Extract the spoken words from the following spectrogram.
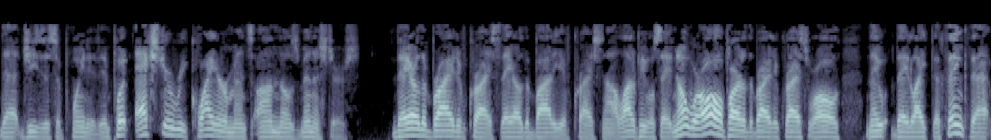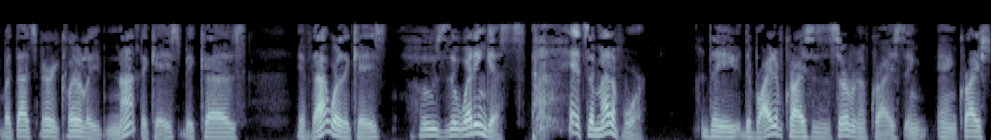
that Jesus appointed and put extra requirements on those ministers. They are the bride of Christ. They are the body of Christ. Now, a lot of people say, no, we're all part of the bride of Christ. We're all, they, they like to think that, but that's very clearly not the case because if that were the case, who's the wedding guests? it's a metaphor. The, the bride of Christ is the servant of Christ and, and Christ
